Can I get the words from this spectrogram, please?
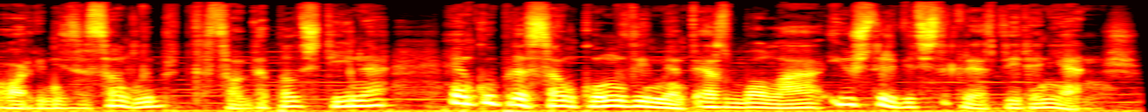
a Organização de Libertação da Palestina, em cooperação com o movimento Hezbollah e os serviços secretos iranianos.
